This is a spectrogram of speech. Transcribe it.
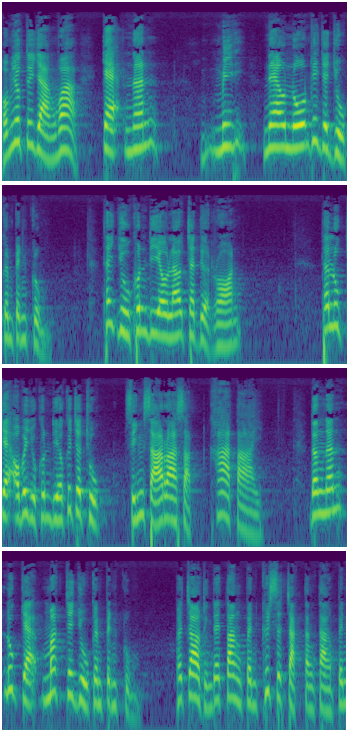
ผมยกตัวอย่างว่า แกะนั้นมี แนวโน้มที่จะอยู่กันเป็นกลุ่ม ถ้าอยู่คนเดียวแล้วจะเดือดร้อน ถ้าลูกแกะเอาไปอยู่คนเดียวก็จะถูกสิงสาราสัตว์ฆ่าตาย ดังนั้นลูกแกะมักจะอยู่กันเป็นกลุ่ม พระเจ้าถึงได้ตั้งเป็นคริสตจักรต่างๆ เป็น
